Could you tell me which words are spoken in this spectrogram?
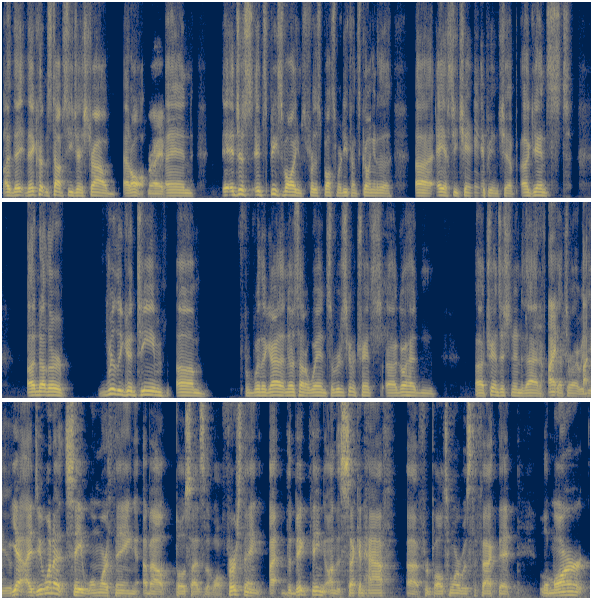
Uh, they they couldn't stop CJ Stroud at all. Right. And it just it speaks volumes for this Baltimore defense going into the uh, AFC Championship against another really good team um, for, with a guy that knows how to win. So we're just going to trans uh, go ahead and uh, transition into that if I, that's all right with you. yeah, I do want to say one more thing about both sides of the ball. First thing, I, the big thing on the second half uh, for Baltimore was the fact that Lamar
